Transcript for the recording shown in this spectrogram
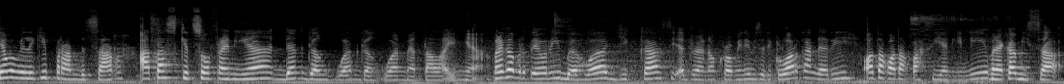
yang memiliki peran besar atas skizofrenia dan gangguan-gangguan mental lainnya. Mereka berteori bahwa jika si adrenochrome ini bisa dikeluarkan dari otak-otak pasien ini, mereka bisa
